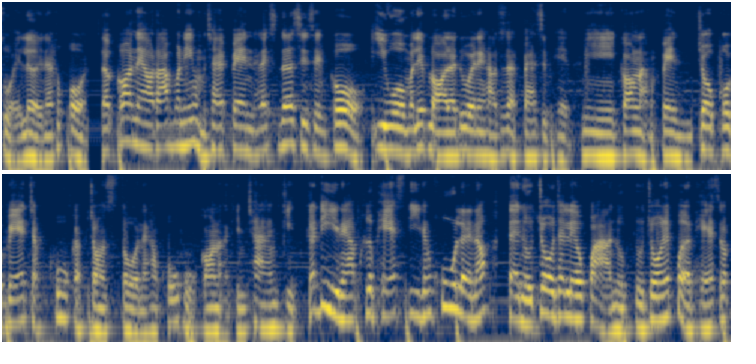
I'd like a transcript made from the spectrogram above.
สวยๆเลยนะทุกคน แล้วก็แนวรับวันนี้ผมใช้เป็นอเล็กซานเดอร์ซีเซนโกอีโวมาเรียบร้อยแล้วด้วยนะครับสแตท81 มีกองหลังเป็นโจโกเบสจับคู่กับจอห์นสโตนนะครับคู่หูกองหลังทีมชาติอังกฤษก็ดีนะครับคือเพสดีทั้งคู่เลยเนาะแต่หนูโจจะเร็วกว่าหนูหนูโจได้เปิดเพสมา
